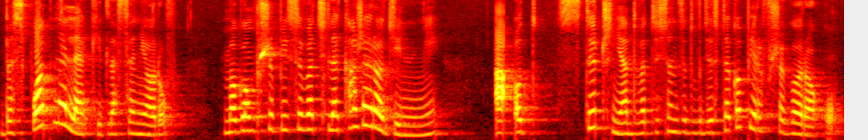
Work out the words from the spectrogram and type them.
Bezpłatne leki dla seniorów mogą przypisywać lekarze rodzinni, a od stycznia 2021 roku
